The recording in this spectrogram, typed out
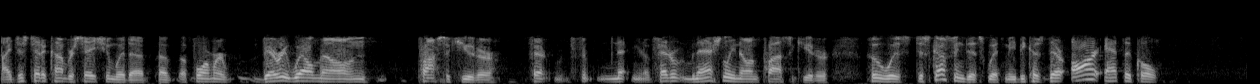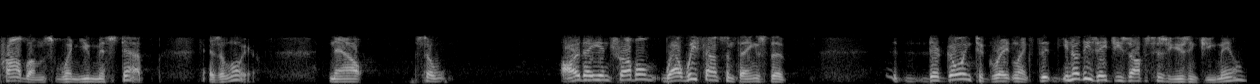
I just had a conversation with a, a, a former, very well-known prosecutor, you know, federal, nationally known prosecutor, who was discussing this with me because there are ethical problems when you misstep as a lawyer. Now, so are they in trouble? Well, we found some things that they're going to great lengths. You know, these AG's offices are using Gmail.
